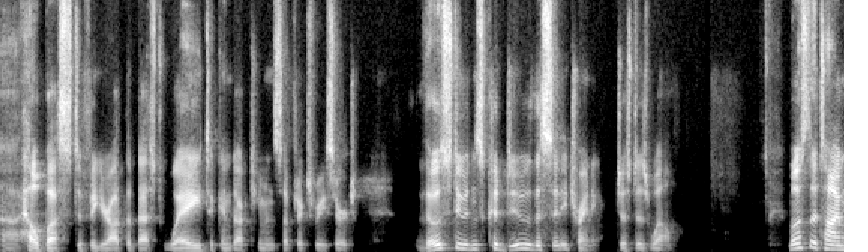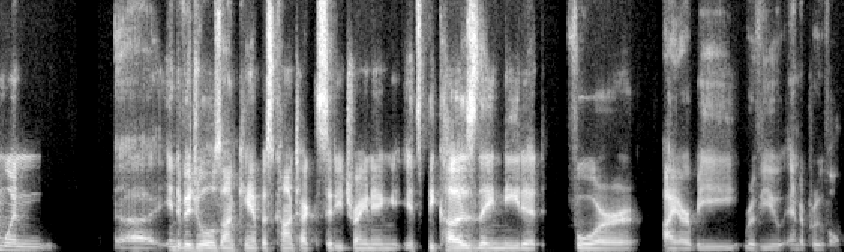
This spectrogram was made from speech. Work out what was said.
uh, help us to figure out the best way to conduct human subjects research, those students could do the CITI training just as well. Most of the time when uh, individuals on campus contact the CITI training, it's because they need it for IRB review and approval.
